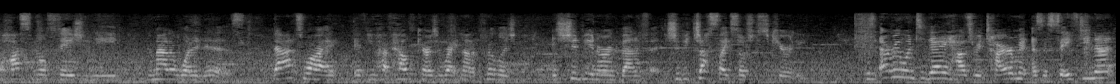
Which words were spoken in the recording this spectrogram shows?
the hospital stays you need, no matter what it is. That's why if you have health care as a right, not a privilege, it should be an earned benefit. It should be just like Social Security. Because everyone today has retirement as a safety net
